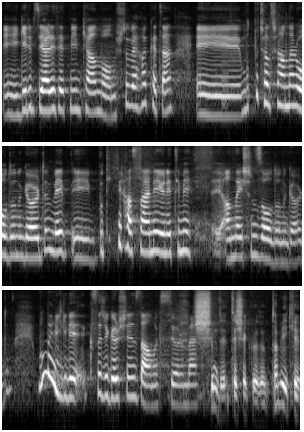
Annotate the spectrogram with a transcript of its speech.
e, gelip ziyaret etme imkanım olmuştu ve hakikaten e, mutlu çalışanlar olduğunu gördüm ve e, butik bir hastane yönetimi e, anlayışınız olduğunu gördüm. Bununla ilgili kısaca görüşlerinizi almak istiyorum ben. Şimdi teşekkür ederim. Tabii ki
